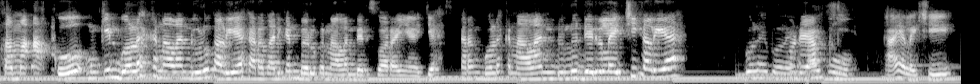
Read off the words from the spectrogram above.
sama aku. Mungkin boleh kenalan dulu kali ya, karena tadi kan baru kenalan dari suaranya aja. Sekarang boleh kenalan dulu dari Leci kali ya? Boleh boleh. Dari aku. Hai Leci.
